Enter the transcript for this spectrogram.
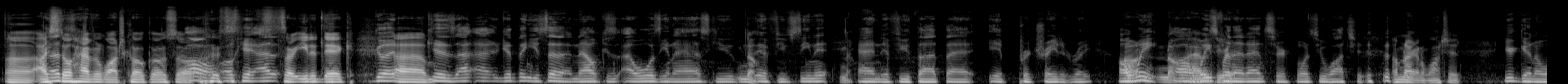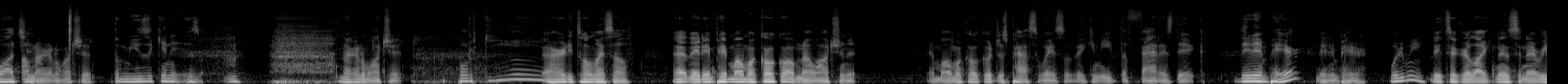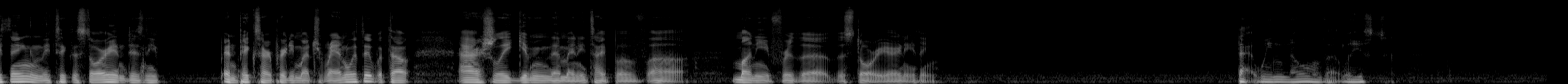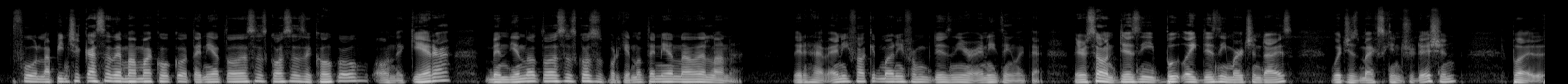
Uh, I still haven't watched Coco, so Oh, okay, I- so eat a dick. Good, Um, because I, I good thing you said that now, because I was gonna ask you No. if you've seen it No. and if you thought that it portrayed it right. I'll Uh, wait. no, I I'll wait for it. that answer once you watch it. I'm not gonna watch it. You're gonna watch it. I'm not gonna watch it. the music in it is. Mm, I'm not gonna watch it. ¿Por qué? I already told myself uh, they didn't pay Mama Coco. I'm not watching it. And Mama Coco just passed away, so they can eat the fattest dick. They didn't pay her. They didn't pay her. What do you mean? They took her likeness and everything, and they took the story, and Disney and Pixar pretty much ran with it without actually giving them any type of uh, money for the the story or anything. That we know of, at least. Fu, la pinche casa de Mama Coco tenía todas esas cosas de Coco, donde quiera, vendiendo todas esas cosas porque no tenía nada de lana. They didn't have any fucking money from Disney or anything like that. They were selling Disney, bootleg Disney merchandise, which is Mexican tradition. But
